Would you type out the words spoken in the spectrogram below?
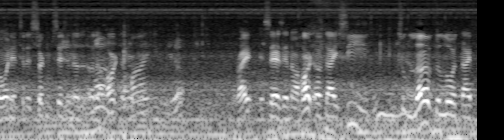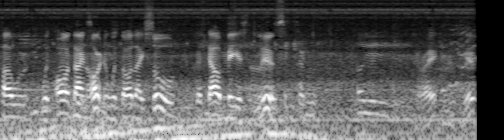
going into the circumcision of the, of the heart and the mind. Yep. Right? It says, In the heart of thy seed, to love the Lord thy power with all thine heart and with all thy soul, that thou mayest live. Oh yeah, yeah, yeah. All right? Yeah.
